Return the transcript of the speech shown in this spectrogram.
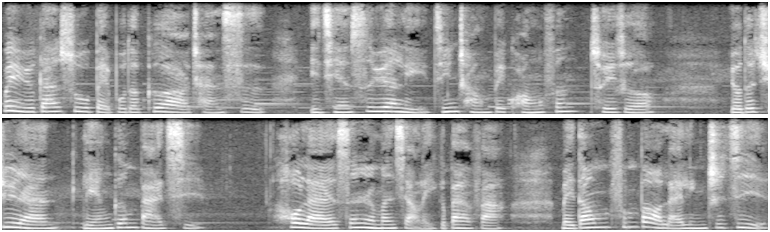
位于甘肃北部的戈尔禅寺，以前寺院里经常被狂风吹折，有的居然连根拔起。后来僧人们想了一个办法，每当风暴来临之际，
